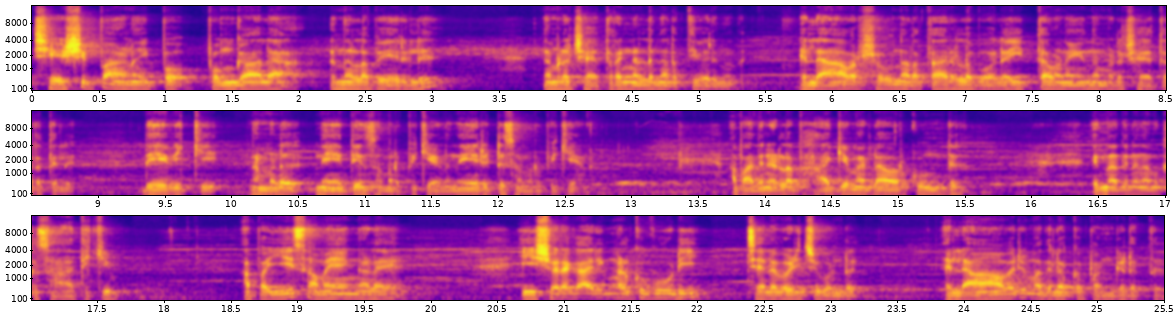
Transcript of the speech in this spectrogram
ശേഷിപ്പാണ് ഇപ്പോൾ പൊങ്കാല എന്നുള്ള പേരിൽ നമ്മുടെ ക്ഷേത്രങ്ങളിൽ നടത്തി വരുന്നത്. എല്ലാ വർഷവും നടത്താറുള്ള പോലെ ഇത്തവണയും നമ്മുടെ ക്ഷേത്രത്തിൽ ദേവിക്ക് നമ്മൾ നേദ്യം സമർപ്പിക്കുകയാണ് നേരിട്ട് സമർപ്പിക്കുകയാണ്. അപ്പോൾ അതിനുള്ള ഭാഗ്യം എല്ലാവർക്കും ഉണ്ട് എന്നതിന് നമുക്ക് സാധിക്കും. അപ്പോൾ ഈ സമയങ്ങളെ ഈശ്വര കാര്യങ്ങൾക്ക് കൂടി ചെലവഴിച്ചുകൊണ്ട് എല്ലാവരും അതിലൊക്കെ പങ്കെടുത്ത്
